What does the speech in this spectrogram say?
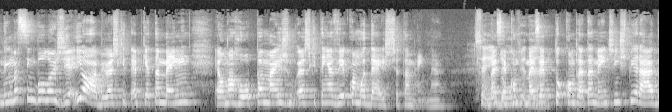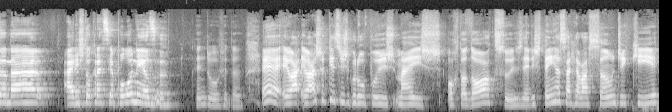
nenhuma simbologia. E óbvio, acho que é porque também é uma roupa mais. Acho que tem a ver com a modéstia também, né? Sem mas dúvida. É, mas é completamente inspirada na aristocracia polonesa. Sem dúvida. É, eu, eu acho que esses grupos mais ortodoxos, eles têm essa relação de que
